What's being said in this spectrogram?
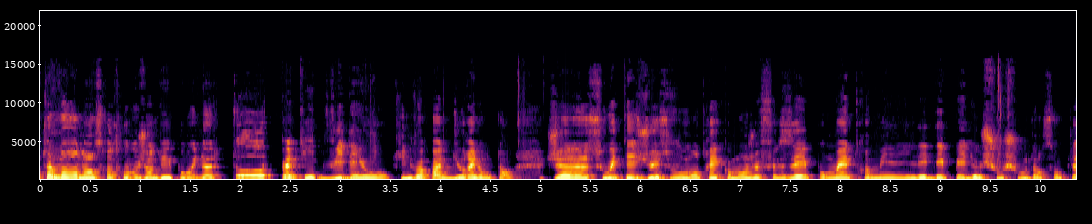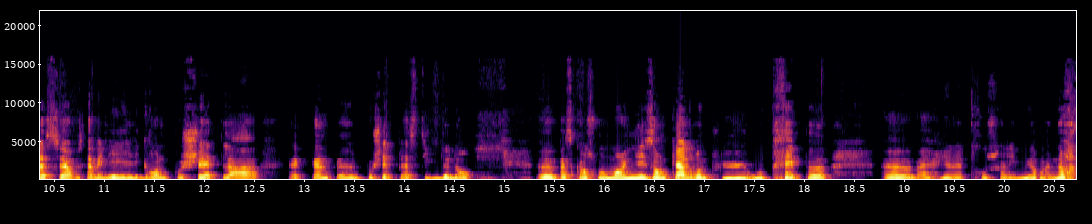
Bonjour tout le monde, on se retrouve aujourd'hui pour une toute petite vidéo qui ne va pas durer longtemps. Je souhaitais juste vous montrer comment je faisais pour mettre mes, les DP de chouchou dans son classeur. Vous savez, les, grandes pochettes, là, avec plein de euh, pochettes plastiques dedans. Euh, parce qu'en ce moment, ils ne les encadrent plus ou très peu. Euh, bah, il y en a trop sur les murs maintenant.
